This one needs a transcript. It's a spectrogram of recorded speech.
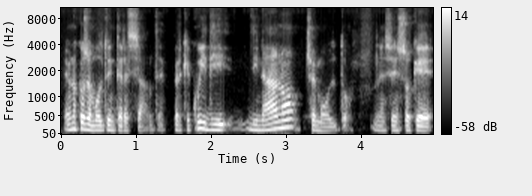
è una cosa molto interessante, perché qui di, di nano c'è molto, nel senso che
